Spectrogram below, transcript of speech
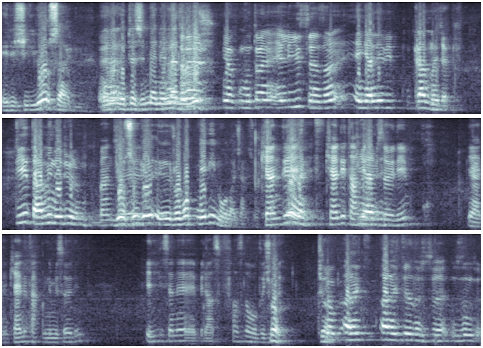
erişiliyorsa onun Evet. ötesinde neler Muhtemelen, olur? yok muhtemelen 50-100 sene sonra engelli bir kalmayacak. Diye tahmin ediyorum. Bence Diyorsun ki e, robot nevi mi olacak? kendi Evet. kendi tahminimi Yani. söyleyeyim. Yani kendi tahminimi söyleyeyim. 50 sene biraz fazla oldu gibi. Çok. Çok araç, araştırılır süre, uzun süre.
